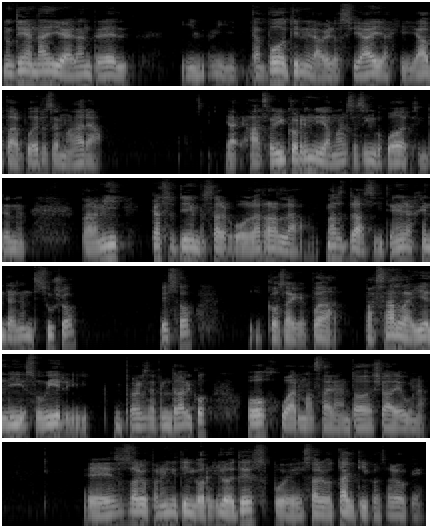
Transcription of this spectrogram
no tiene a nadie delante de él y, tampoco tiene la velocidad y agilidad para poderse amagar a, a, salir corriendo y llamarse a cinco jugadores, ¿entienden? Para mí, Castro tiene que empezar o agarrarla más atrás y tener a gente delante suyo, eso, y cosa que pueda pasarla y él subir y, ponerse frente al arco, o jugar más adelantado ya de una. Eh, eso es algo para mí que tienen que corregirlo de test, pues es algo táctico, es algo que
